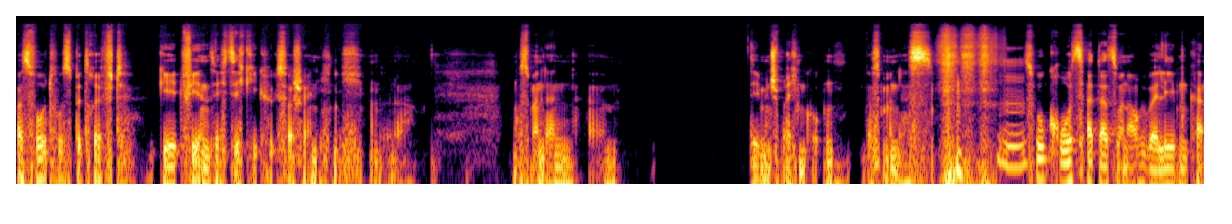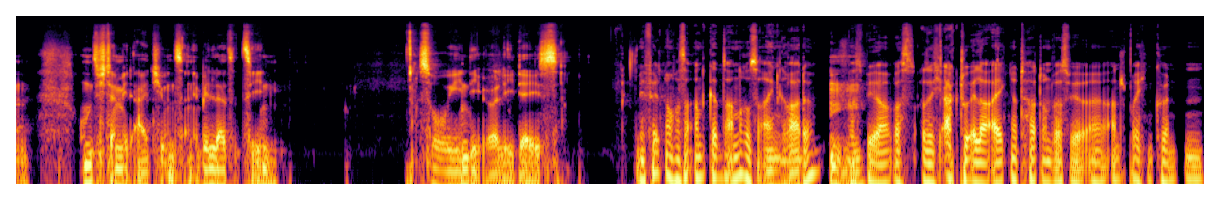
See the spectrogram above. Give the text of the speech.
was Fotos betrifft, geht 64 Gig höchstwahrscheinlich nicht. Also da muss man dann ähm, dementsprechend gucken, dass man das Hm. so groß hat, dass man auch überleben kann, um sich dann mit iTunes seine Bilder zu ziehen. So wie in die Early Days. Mir fällt noch was an, ganz anderes ein gerade, Mhm. was wir, was also sich aktuell ereignet hat und was wir äh, ansprechen könnten.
